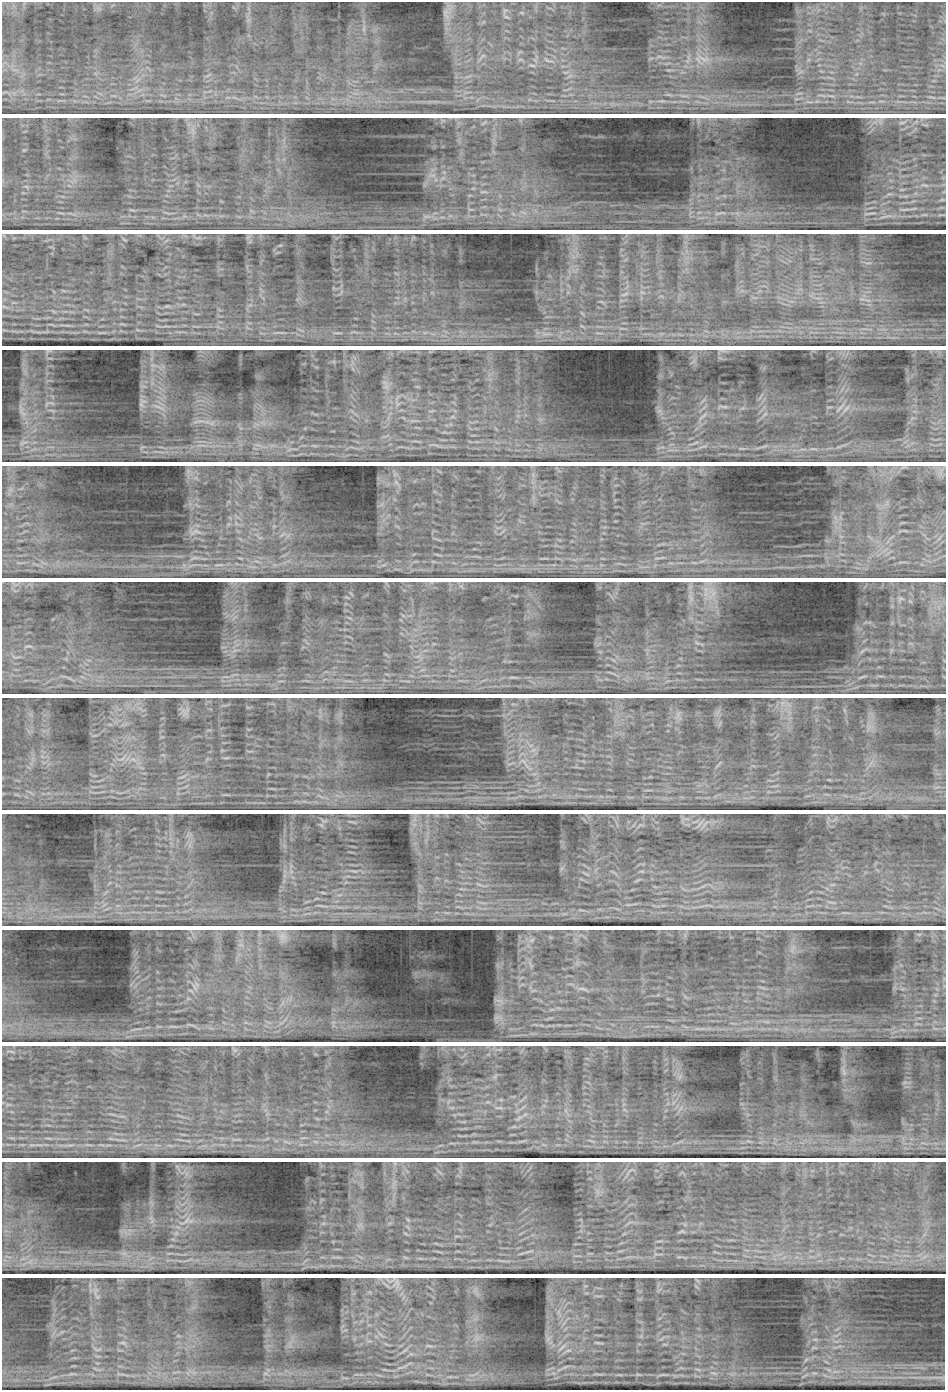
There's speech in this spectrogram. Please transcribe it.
হ্যাঁ আধ্যাত্মিকত্ব দরকার, আল্লাহর মারেফত দরকার। তারপরে ইনশাল্লাহ সত্য স্বপ্নের প্রশ্ন আসবে। সারাদিন টিভি দেখে, গান সিরিয়াল দেখে, গালিগালাজ করে, গিবত তহমত করে, খোঁচাখুচি করে, চুলাচুলি করে, এদের সাথে সত্য স্বপ্নের কি সম্পর্ক? এদেরকে তো শয়তান স্বপ্ন দেখাবে। কথা বুঝতে পারছেন না? ফজরের নামাজের পরে নবী সাল্লাহ বসে থাকতেন, সাহাবিরা তাকে বলতেন, কে কোন স্বপ্ন দেখেছেন তিনি বলতেন। এবং তিনি স্বপ্নের ব্যাখ্যা ইন্টারপ্রিটেশন করতেন এটা এটা এটা এমন এটা এমন। এমনকি এই যে আপনার উহুদের যুদ্ধের আগের রাতে অনেক সাহাবি স্বপ্ন দেখেছেন। এবং পরের দিন দেখবেন উহুদের দিনে অনেক সাহাবি শহীদ হয়েছে তো যাই হোক, ওইদিকে আমি যাচ্ছি না। তো এই যে ঘুমটা আপনি ঘুমাচ্ছেন ইনশাল্লাহ আপনার ঘুমটা কি হচ্ছে? ইবাদত হচ্ছে না? আলহামদুলিল্লাহ, আলেম যারা, তাদের ঘুমও ইবাদত। যারা যে মুসলিম, মুমিন, মুত্তাকি, আলেম, তাদের ঘুমগুলো কি? এবাদত এখন ঘুমান শেষ। ঘুমের মধ্যে যদি দুঃস্বপ্ন দেখেন, তাহলে আপনি বাম দিকে তিনবার থুতু ফেলবেন। ফেলে আউদুবিল্লাহ মিনাশ শৈতান রাজিম পড়বেন, পরে পাশ পরিবর্তন করে আবার ঘুমাবেন। এটা হয় না ঘুমের মধ্যে অনেক সময়? অনেকের বোবা ধরে, শ্বাস নিতে পারে না। এগুলো এজন্যই হয় কারণ তারা ঘুমা- ঘুমানোর আগের জিকির আজগারগুলো করে না। নিয়মিত করলে এগুলো সমস্যা ইনশাল্লাহ হবে না। আপনি নিজের ভালো নিজেই বোঝেন, হুজুরের কাছে দৌড়ানোর দরকার নাই এত বেশি। নিজের বাচ্চাকে নিয়ে এত দৌড়ানো, এই কবিরাজ, ওই কবিরাজ, ওইখানে তাবিজ, এত দরকার নাই তো। নিজের আমল নিজে করেন, দেখবেন আপনি আল্লাহ পাকের পক্ষ থেকে নিরাপত্তার মধ্যে আছেন আল্লাহ তৌফিক দান করুন। এরপরে ঘুম থেকে উঠলেন। চেষ্টা করব আমরা ঘুম থেকে ওঠার কয়টার সময়? পাঁচটায় যদি ফজরের নামাজ হয় বা সাড়ে চারটায় যদি ফজরের নামাজ হয়, মিনিমাম চারটায় উঠতে হবে। কয়টায়? চারটায়। এই জন্য যদি অ্যালার্ম দেন ঘড়িতে, অ্যালার্ম দিবেন প্রত্যেক দেড় ঘণ্টা পর পর। মনে করেন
